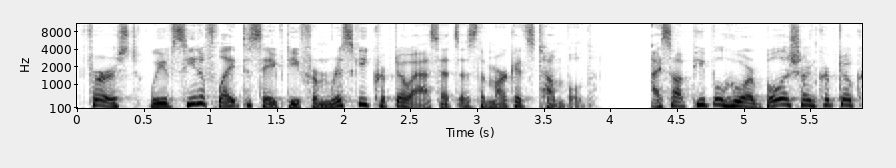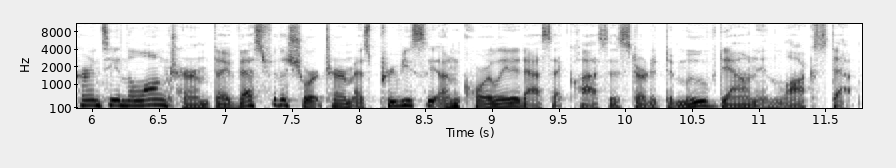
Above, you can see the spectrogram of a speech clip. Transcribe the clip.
First, we have seen a flight to safety from risky crypto assets as the markets tumbled. I saw people who are bullish on cryptocurrency in the long term divest for the short term as previously uncorrelated asset classes started to move down in lockstep.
